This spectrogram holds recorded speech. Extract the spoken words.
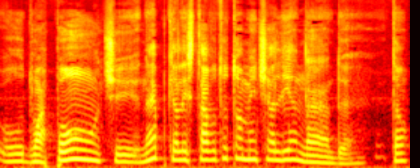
ou de uma ponte, né? Porque ela estava totalmente alienada. Então,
